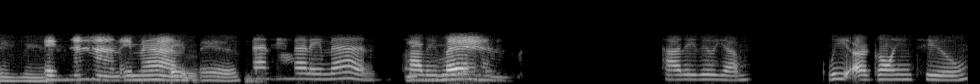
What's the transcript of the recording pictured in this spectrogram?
Amen. Amen. Amen. Amen. Amen. Amen. Hallelujah. Amen. Hallelujah. We are going to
